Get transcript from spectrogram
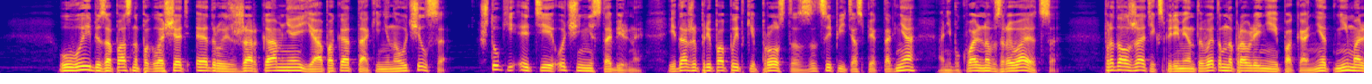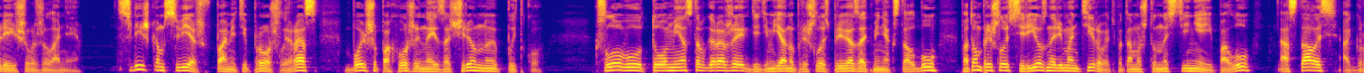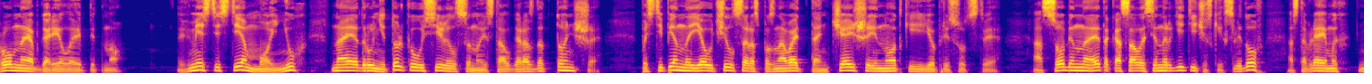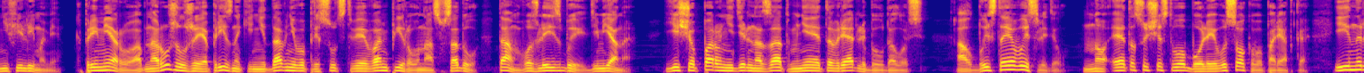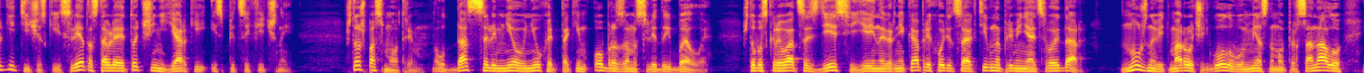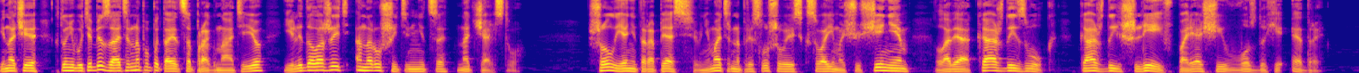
Увы, безопасно поглощать эдру из жар камня я пока так и не научился. Штуки эти очень нестабильны, и даже при попытке просто зацепить аспект огня, они буквально взрываются. Продолжать эксперименты в этом направлении пока нет ни малейшего желания. Слишком свеж в памяти прошлый раз, больше похожий на изощренную пытку. К слову, то место в гараже, где Демьяну пришлось привязать меня к столбу, потом пришлось серьезно ремонтировать, потому что на стене и полу осталось огромное обгорелое пятно. Вместе с тем мой нюх на Эдру не только усилился, но и стал гораздо тоньше — Постепенно я учился распознавать тончайшие нотки ее присутствия. Особенно это касалось энергетических следов, оставляемых нефилимами. К примеру, обнаружил же я признаки недавнего присутствия вампира у нас в саду, там, возле избы Демьяна. Еще пару недель назад мне это вряд ли бы удалось. Албыста я выследил, но это существо более высокого порядка, и энергетический след оставляет очень яркий и специфичный. Что ж, посмотрим, удастся ли мне унюхать таким образом следы Беллы. Чтобы скрываться здесь, ей наверняка приходится активно применять свой дар. Нужно ведь морочить голову местному персоналу, иначе кто-нибудь обязательно попытается прогнать ее или доложить о нарушительнице начальству. Шел я не торопясь, внимательно прислушиваясь к своим ощущениям, ловя каждый звук, каждый шлейф, парящий в воздухе Эдры.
